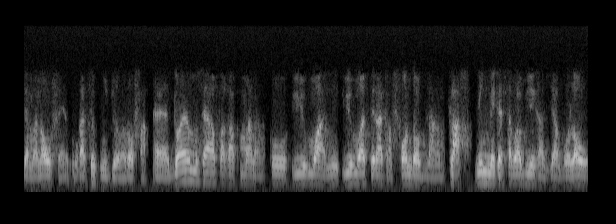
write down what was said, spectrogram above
jamanaw fɛ u ka se k'u jɔyɔrɔ fa. Eh, ye musa y'a fɔ a ka na ko UMOA ni UMOA sera ka fɔn dɔ bila en place. Min be kɛ sababu ye ka jabɔlaw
